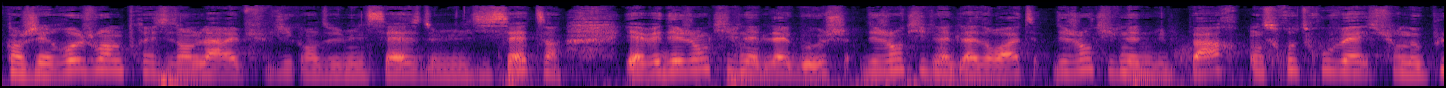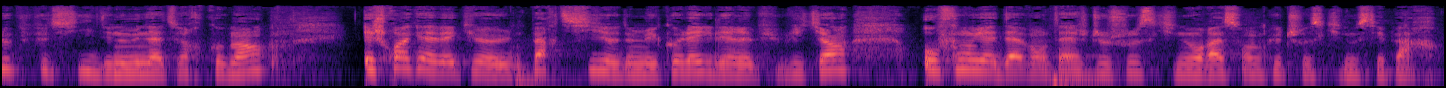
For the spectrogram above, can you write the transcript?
Quand j'ai rejoint le président de la République en 2016-2017, il y avait des gens qui venaient de la gauche, des gens qui venaient de la droite, des gens qui venaient de nulle part. On se retrouvait sur nos plus petits dénominateurs communs. Et je crois qu'avec euh, une partie de mes collègues, les Républicains, au fond, il y a davantage de choses qui nous rassemblent que de choses qui nous séparent.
